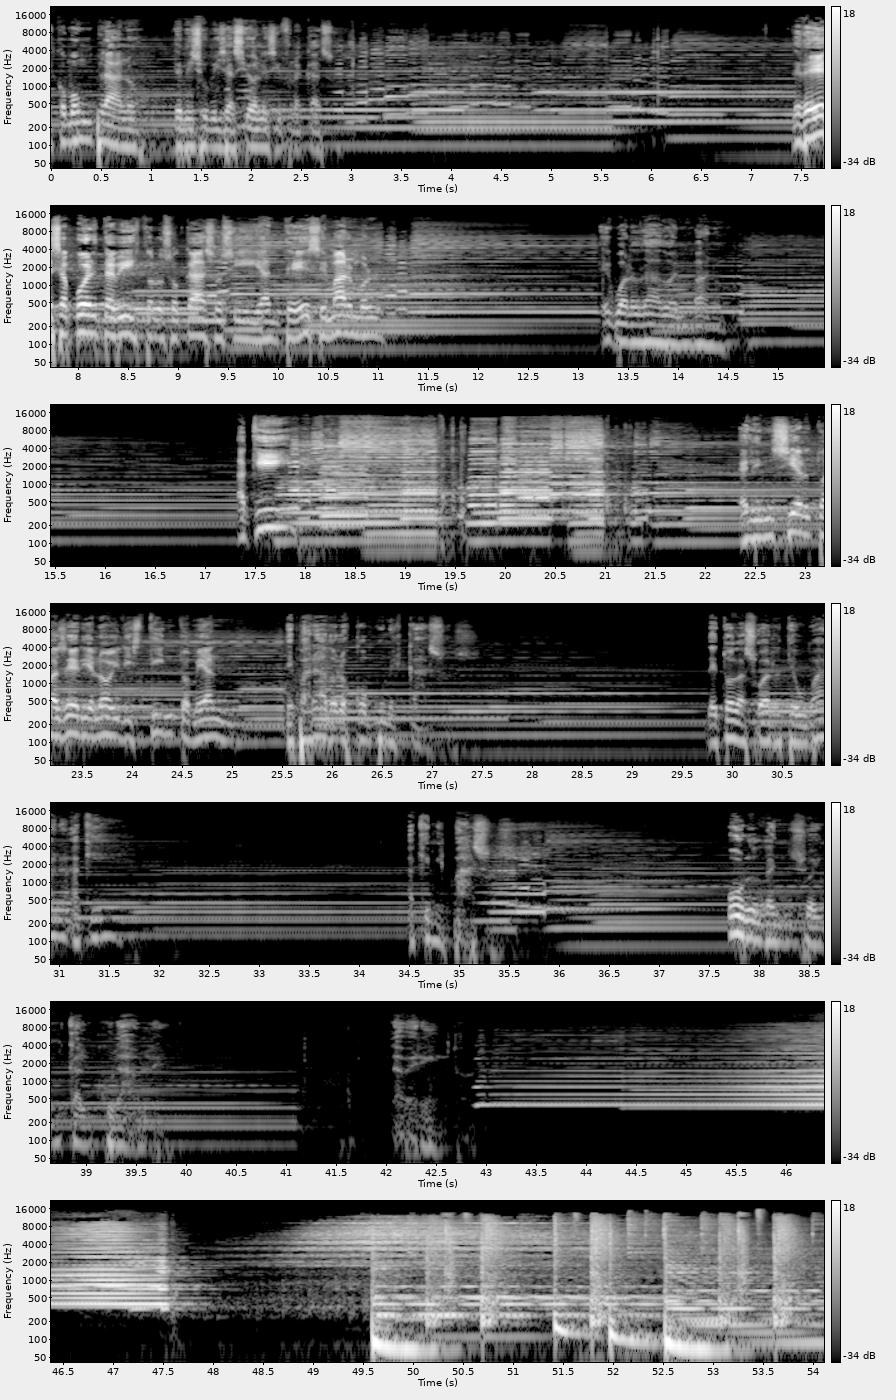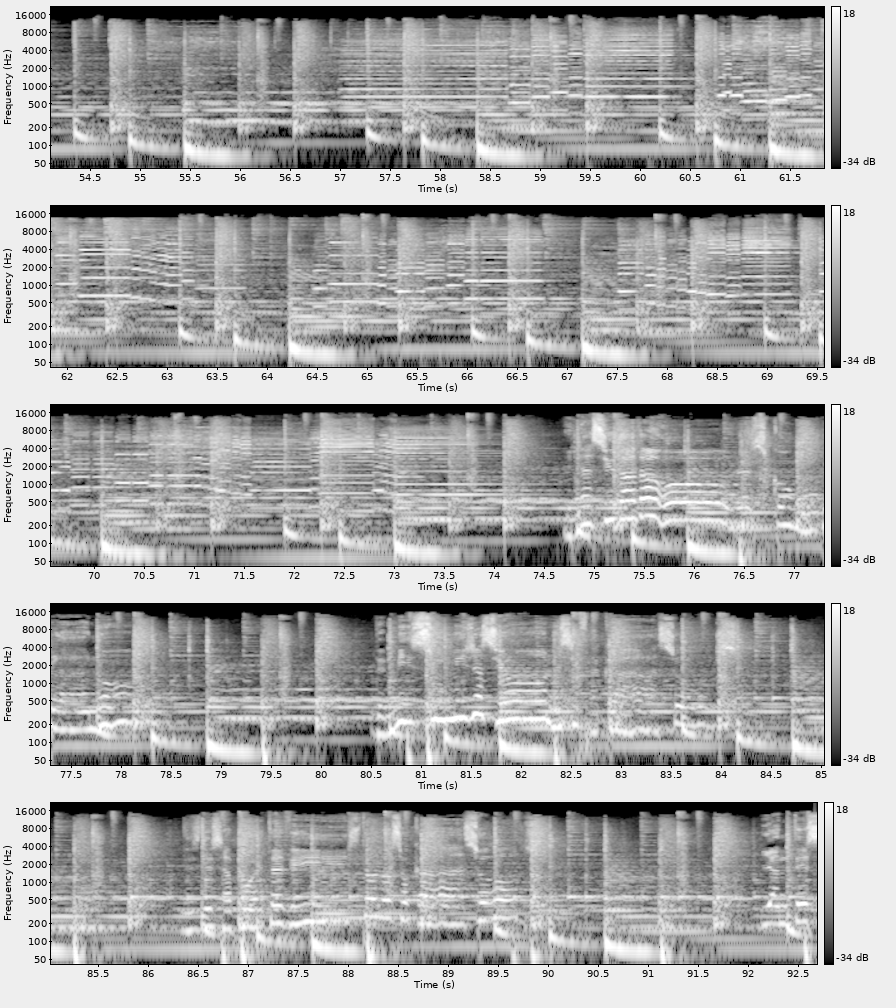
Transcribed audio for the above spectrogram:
es como un plano de mis humillaciones y fracasos. Desde esa puerta he visto los ocasos y ante ese mármol he guardado en vano. Aquí el incierto ayer y el hoy distinto me han deparado los comunes casos. De toda suerte humana aquí, aquí mis pasos. Urden su incalculable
